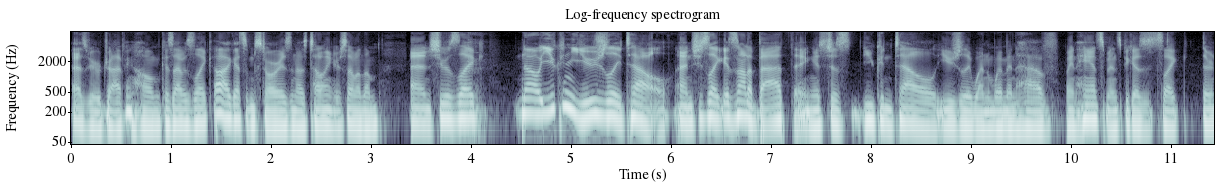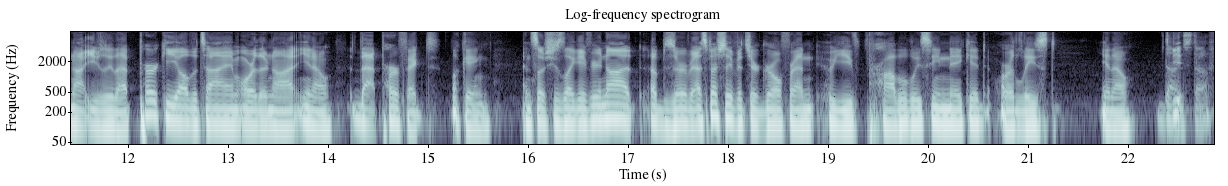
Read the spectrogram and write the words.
as we were driving home because I was like, "Oh, I got some stories," and I was telling her some of them, and she was like, "No, you can usually tell," and she's like, "It's not a bad thing. It's just you can tell usually when women have enhancements because it's like they're not usually that perky all the time, or they're not, you know, that perfect looking." And so she's like, if you're not observant, especially if it's your girlfriend who you've probably seen naked, or at least, you know, Done y- stuff.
